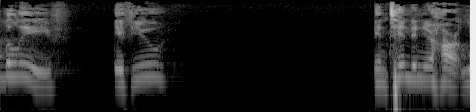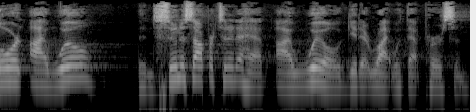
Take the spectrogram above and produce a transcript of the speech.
believe if you intend in your heart, Lord, I will, the soonest opportunity I have, I will get it right with that person.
